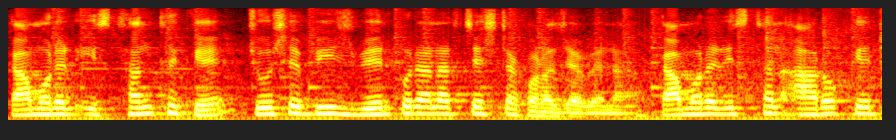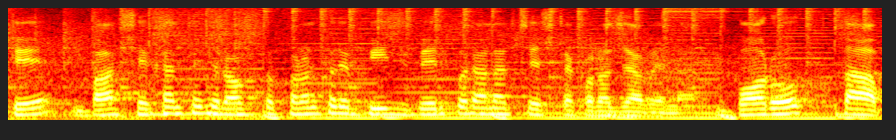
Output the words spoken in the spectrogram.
কামড়ের স্থান থেকে চুষে বিষ বের করে আনার চেষ্টা করা যাবে না। কামড়ের স্থান আরও কেটে বা সেখান থেকে রক্তক্ষরণ করে বিষ বের করে আনার চেষ্টা করা যাবে না। বরফ, তাপ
